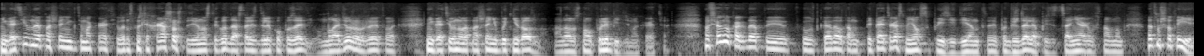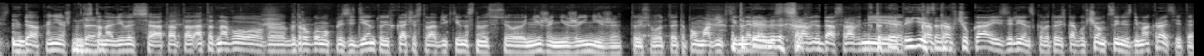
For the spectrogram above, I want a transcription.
Негативное отношение к демократии. В этом смысле хорошо, что 90-е годы остались далеко позади. У молодежи уже этого негативного отношения быть не должно. Она должна снова полюбить демократию. Но все равно, когда ты, когда там пять раз менялся президент, побеждали оппозиционеры в основном, в этом что-то есть. Да, конечно. Да. Становилось от, от, от одного к другому президенту их качество объективно становится все ниже, ниже и ниже. То есть вот это, по-моему, объективная так, реальность. Срав... Да, сравни и Крав... Кравчука и Зеленского. То есть, как бы в чем цимис демократии-то,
